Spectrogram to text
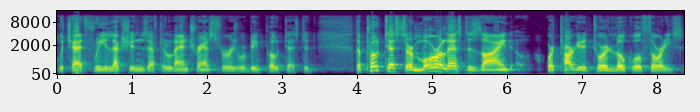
which had free elections after land transfers were being protested, the protests are more or less designed or targeted toward local authorities.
